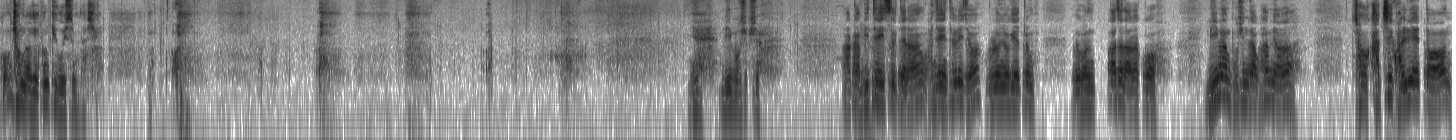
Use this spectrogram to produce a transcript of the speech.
엄청나게 끊기고 있습니다, 지금. 예, 미 보십시오. 아까 밑에 있을 때랑 완전히 틀리죠? 물론 요게 좀, 요건 빠져나갔고, 미만 보신다고 하면, 저 같이 관리했던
